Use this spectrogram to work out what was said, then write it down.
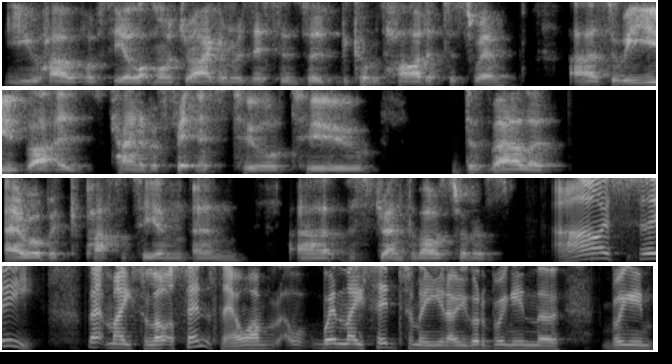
you have obviously a lot more drag and resistance, so it becomes harder to swim. Uh, so we use that as kind of a fitness tool to develop aerobic capacity and and uh, the strength of our swimmers. Oh, I see. That makes a lot of sense now. I'm, when they said to me, you know, you've got to bring in the bring in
